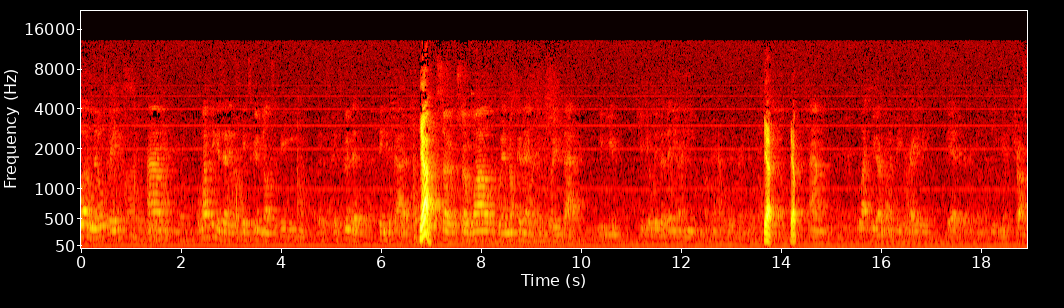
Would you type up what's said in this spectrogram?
lot of little things. Um, one thing is that it's, it's good not to be. It's, it's good to think about it. Yeah, So, so while we're not going to conclude that if you give your liver, then you're only not going to have a liver in it. yeah, yep, Um, like we don't want to be crazy scared of everything because you're going to trust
